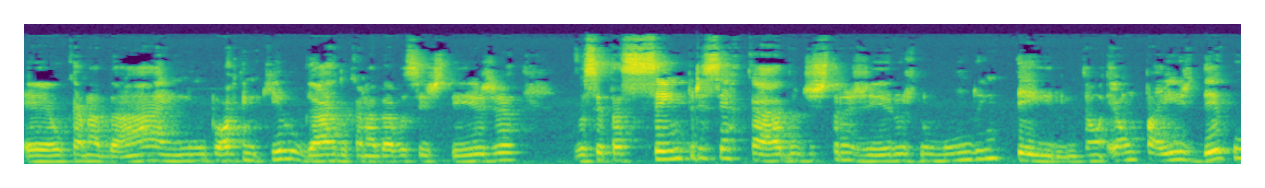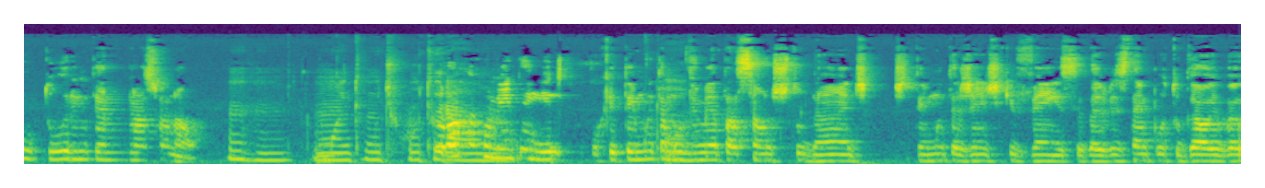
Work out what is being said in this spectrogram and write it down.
É o Canadá, e não importa em que lugar do Canadá você esteja, você está sempre cercado de estrangeiros do mundo inteiro. Então, é um país de cultura internacional. Uhum. Muito multicultural. Europa também tem isso, porque tem muita Sim. movimentação de estudantes, tem muita gente que vem, você às vezes está em Portugal e vai,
